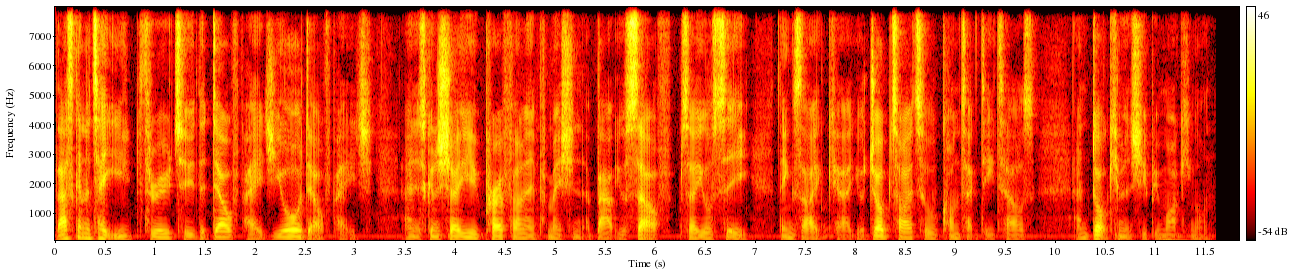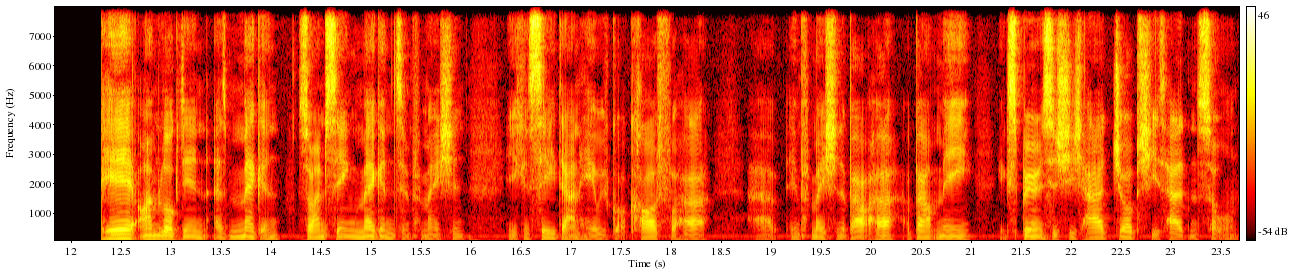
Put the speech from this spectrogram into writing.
That's going to take you through to the Delve page, your Delve page, and it's going to show you profile information about yourself. So you'll see things like uh, your job title, contact details, and documents you've been working on. Here I'm logged in as Megan, so I'm seeing Megan's information. You can see down here we've got a card for her, uh, information about her, about me, experiences she's had, jobs she's had, and so on.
